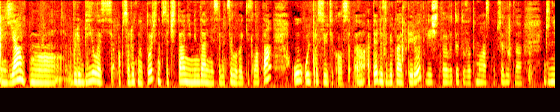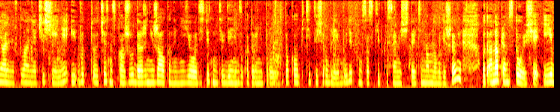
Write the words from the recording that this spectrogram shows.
Я влюбилась абсолютно точно в сочетание миндальная и салициловая кислота у Ultraceuticals. Э, опять же, забегая вперед, я считаю вот эту вот маску абсолютно гениальной в плане очищения. И вот, э, честно скажу, даже не жалко на нее действительно тех денег, за которые они просят. Это около 5000 рублей будет. Ну, со скидкой, сами считаете, намного дешевле. Вот она прям стоящая. И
